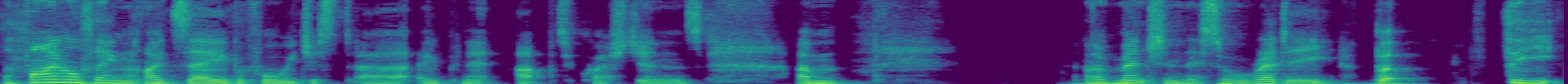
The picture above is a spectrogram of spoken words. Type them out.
The final thing I'd say before we just uh, open it up to questions, um, I've mentioned this already, but the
